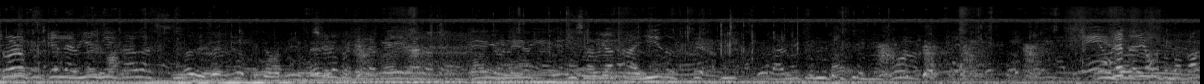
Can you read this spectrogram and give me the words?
Solo porque le había llegado así. Ya 16 minutos, ya las 10 y media. Solo porque le había llegado así. Había caído. mejor.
